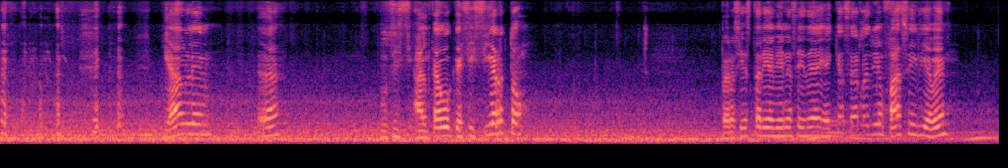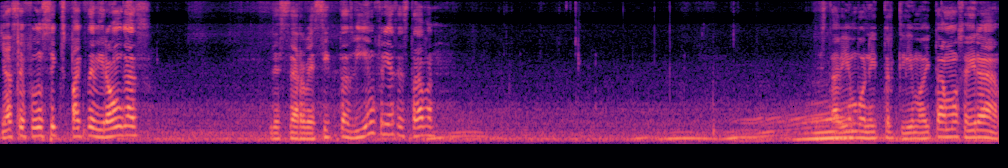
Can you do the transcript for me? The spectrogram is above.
que hablen, ¿verdad? Pues al cabo que sí es cierto. Pero sí estaría bien esa idea y hay que hacerla, es bien fácil, ya ven. Ya se fue un six pack de virongas. De cervecitas bien frías estaban. Está bien bonito el clima. Ahorita vamos a ir a...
